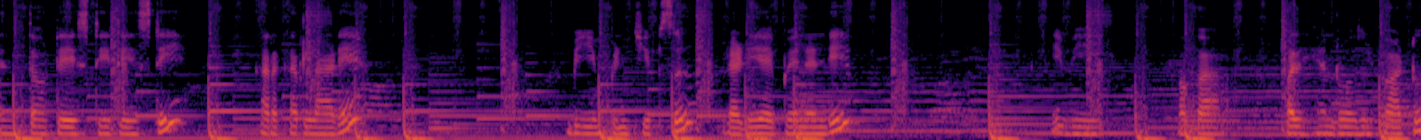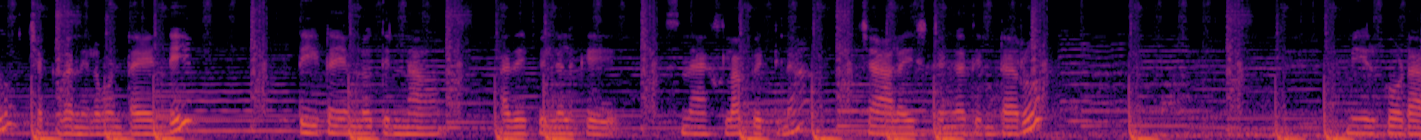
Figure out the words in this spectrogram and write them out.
ఎంతో టేస్టీ టేస్టీ కరకరలాడే బియ్యం పిండి చిప్స్ రెడీ అయిపోయినండి. ఇవి ఒక పదిహేను రోజుల పాటు చక్కగా నిల్వ ఉంటాయండి. టీ టైంలో తిన్నా అదే పిల్లలకి స్నాక్స్లా పెట్టినా చాలా ఇష్టంగా తింటారు. మీరు కూడా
